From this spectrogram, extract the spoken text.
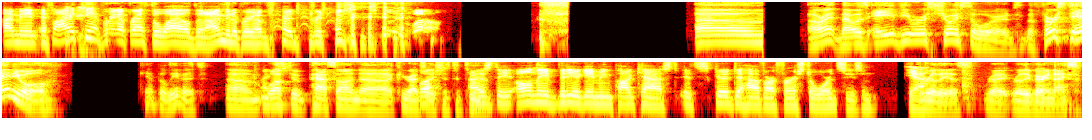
I mean, if I can't bring up Breath of the Wild, then I'm going to bring up Red Dead Redemption 2 as well. Um. All right, that was a Viewer's Choice Award, the first annual. Can't believe it. Um, nice. We'll have to pass on uh, congratulations well, to Tina. As the only video gaming podcast, it's good to have our first award season. Yeah, it really is. Right, really very nice.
